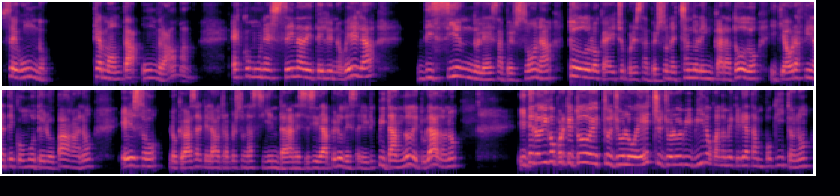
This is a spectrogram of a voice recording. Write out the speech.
Segundo, que monta un drama. Es como una escena de telenovela diciéndole a esa persona todo lo que ha hecho por esa persona, echándole en cara todo y que ahora fíjate cómo te lo paga, ¿no? Eso lo que va a hacer que la otra persona sienta la necesidad, pero de salir pitando de tu lado, ¿no? Y te lo digo porque todo esto yo lo he hecho, yo lo he vivido cuando me quería tan poquito, ¿no?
